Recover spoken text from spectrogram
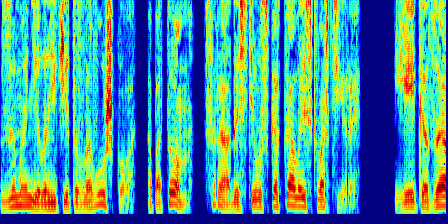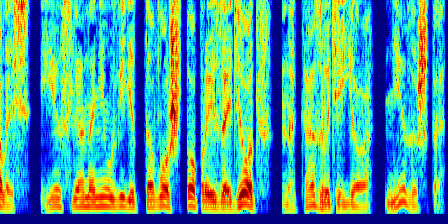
заманила Никиту в ловушку, а потом с радостью ускакала из квартиры. Ей казалось, если она не увидит того, что произойдет, наказывать ее не за что.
